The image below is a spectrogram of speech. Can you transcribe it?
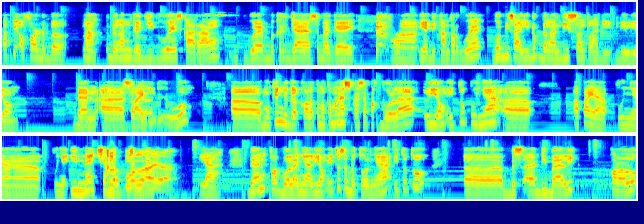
tapi affordable. Nah, dengan gaji gue sekarang, gue bekerja sebagai uh, ya di kantor gue, gue bisa hidup dengan decent lah di di Lyon dan uh, selain Jadi. itu, uh, mungkin juga kalau teman-teman yang suka sepak bola, Lyon itu punya uh, apa ya, punya punya image yang klub bola ya. Ya, dan klub bolanya Lyon itu sebetulnya itu tuh uh, bes, uh, di balik kalau lu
